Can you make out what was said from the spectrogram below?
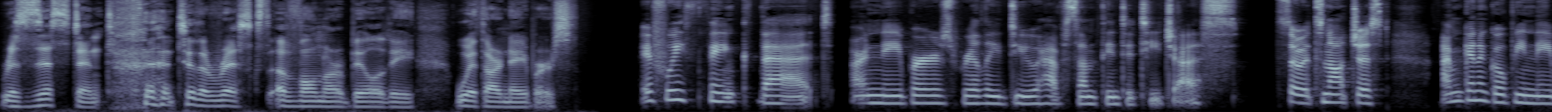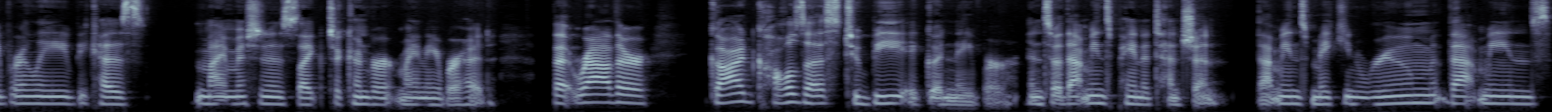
resistant to the risks of vulnerability with our neighbors? If we think that our neighbors really do have something to teach us, so it's not just, I'm going to go be neighborly because my mission is like to convert my neighborhood, but rather, God calls us to be a good neighbor. And so that means paying attention. That means making room. That means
